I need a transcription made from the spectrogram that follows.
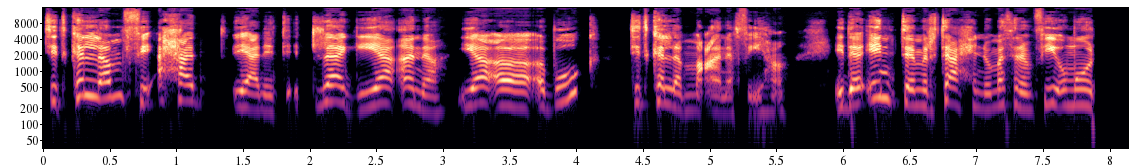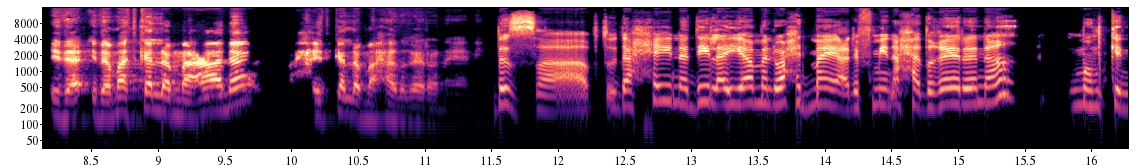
تتكلم في أحد يعني تلاقي يا أنا يا أبوك تتكلم معانا فيها. إذا أنت مرتاح إنه مثلا في أمور إذا إذا ما تكلم معانا حيتكلم مع احد غيرنا يعني. بالضبط. ودحين دي الأيام الواحد ما يعرف مين أحد غيرنا ممكن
